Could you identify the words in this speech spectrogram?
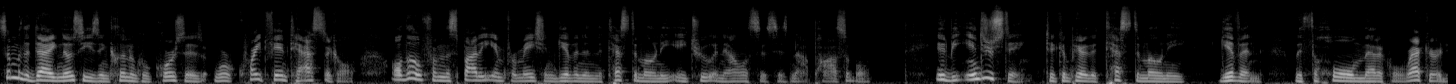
Some of the diagnoses in clinical courses were quite fantastical, although from the spotty information given in the testimony, a true analysis is not possible. It would be interesting to compare the testimony given with the whole medical record,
